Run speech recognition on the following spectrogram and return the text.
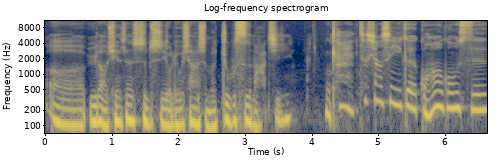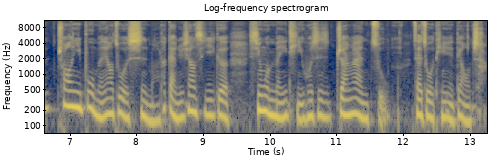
呃，于老先生是不是有留下什么蛛丝马迹？你看，这像是一个广告公司创意部门要做的事吗？他感觉像是一个新闻媒体或是专案组在做田野调查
